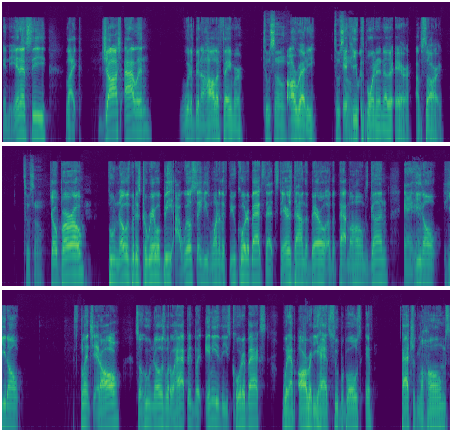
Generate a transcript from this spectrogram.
in the NFC, like Josh Allen would have been a Hall of Famer Too soon. already Too soon. if he was born in another era. I'm sorry. Too soon. Joe Burrow, who knows what his career will be? I will say he's one of the few quarterbacks that stares down the barrel of the Pat Mahomes gun and he don't he don't flinch at all. So who knows what will happen? But any of these quarterbacks would have already had Super Bowls if Patrick Mahomes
